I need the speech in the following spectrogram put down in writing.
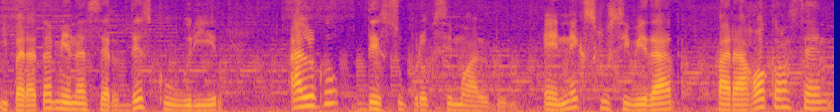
y para también hacer descubrir algo de su próximo álbum en exclusividad para Rock en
